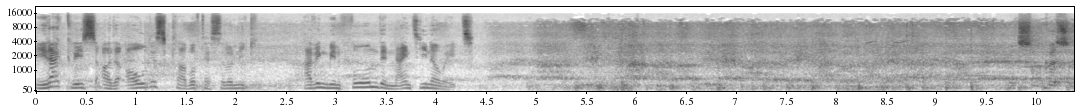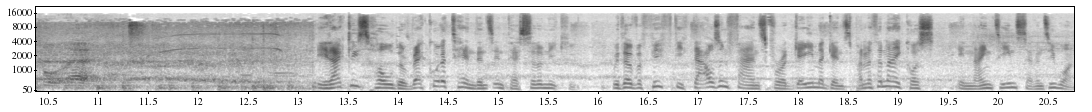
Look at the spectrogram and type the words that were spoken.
Iraklis are the oldest club of Thessaloniki, having been formed in 1908. There's some good support there. Iraklis hold a record attendance in Thessaloniki, with over 50,000 fans for a game against Panathinaikos in 1971.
